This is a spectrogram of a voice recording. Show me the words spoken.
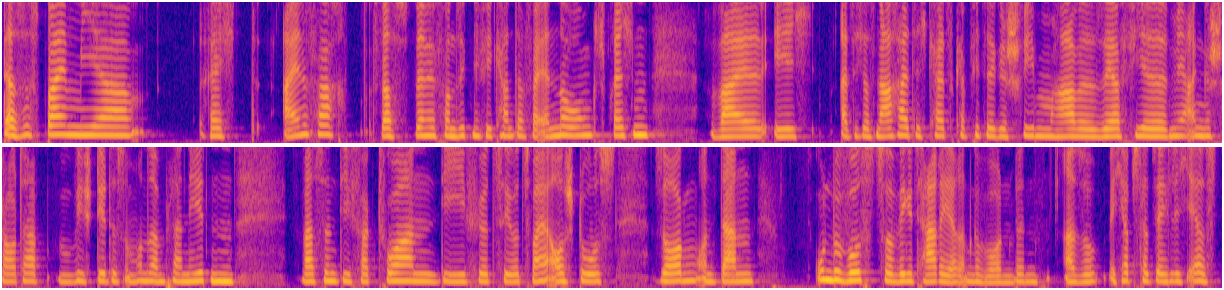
Das ist bei mir recht einfach, was, wenn wir von signifikanter Veränderung sprechen weil ich, als ich das Nachhaltigkeitskapitel geschrieben habe, sehr viel mir angeschaut habe, wie steht es um unseren Planeten, was sind die Faktoren, die für CO2-Ausstoß sorgen und dann unbewusst zur Vegetarierin geworden bin. Also ich habe es tatsächlich erst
